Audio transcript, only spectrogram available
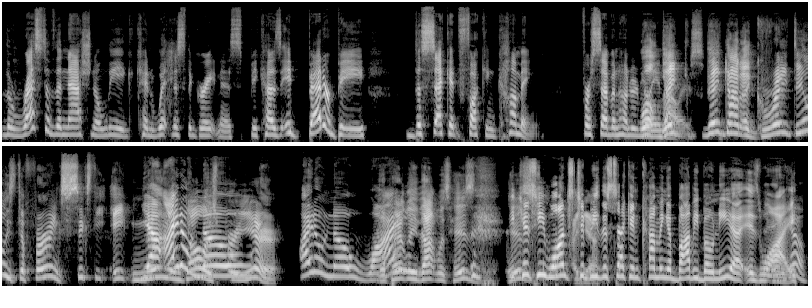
the rest of the National League, can witness the greatness because it better be the second fucking coming for seven hundred Well, million they dollars. they got a great deal. He's deferring sixty eight million Yeah, I don't dollars per know year. I don't know why. Apparently, that was his. his because he wants to be the second coming of Bobby Bonilla is There you why. go.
